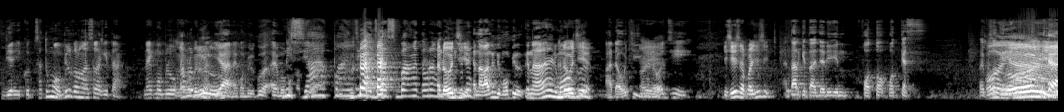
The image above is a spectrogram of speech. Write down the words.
dia ikut satu mobil kalau nggak salah kita. Naik mobil bokap Naik lu, mobil lu. Iya, naik mobil gua. Eh, Ini mobil gua. siapa anjing gak jelas banget orang Ada Oji ikutnya. Kenalannya di mobil. Kenalan di Ada mobil. Oji ya? Ada Oji. Oh, Ada iya. Oji. Isinya siapa aja sih? Ntar kita jadiin foto podcast. Oh Episode iya. Oh, iya.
